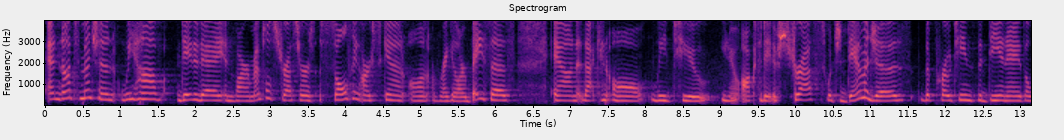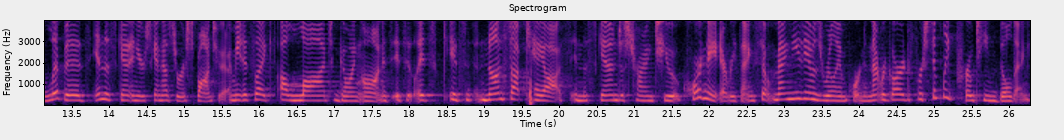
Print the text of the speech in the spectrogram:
And not to mention, we have day to day environmental stressors assaulting our skin on a regular basis. And that can all lead to, you know, oxidative stress, which damages the proteins, the DNA, the lipids in the skin, and your skin has to respond to it. I mean, it's like a lot going on. It's, it's, it's, it's nonstop chaos in the skin, just trying to coordinate everything. So, magnesium is really important in that regard for simply protein building.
